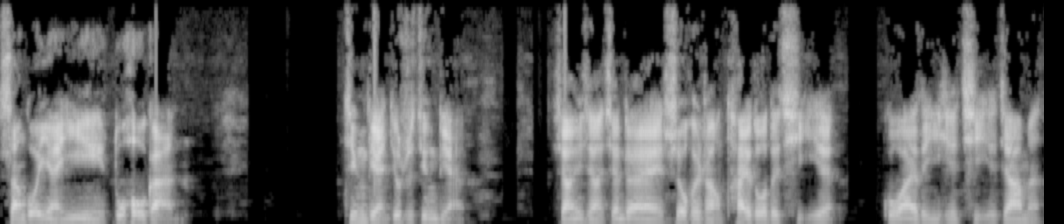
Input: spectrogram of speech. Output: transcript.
《三国演义》读后感，经典就是经典。想一想，现在社会上太多的企业，国外的一些企业家们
